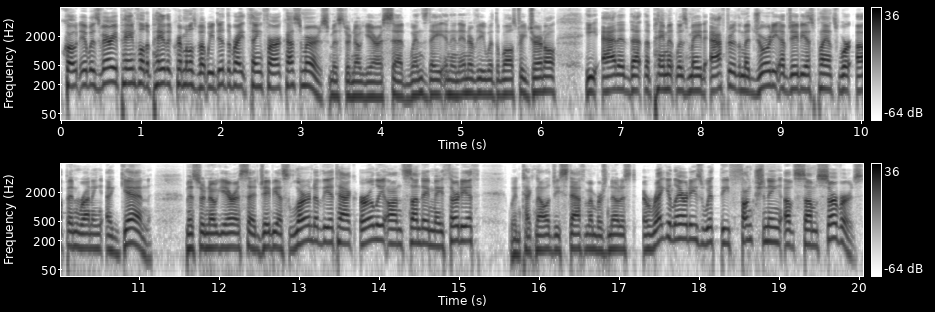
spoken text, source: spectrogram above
Quote, it was very painful to pay the criminals, but we did the right thing for our customers, Mr. Nogueira said Wednesday in an interview with the Wall Street Journal. He added that the payment was made after the majority of JBS plants were up and running again. Mr. Nogueira said JBS learned of the attack early on Sunday, May 30th, when technology staff members noticed irregularities with the functioning of some servers.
